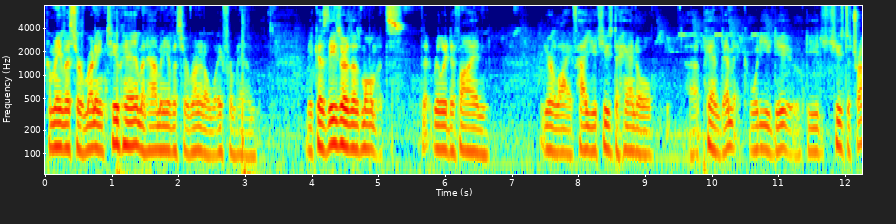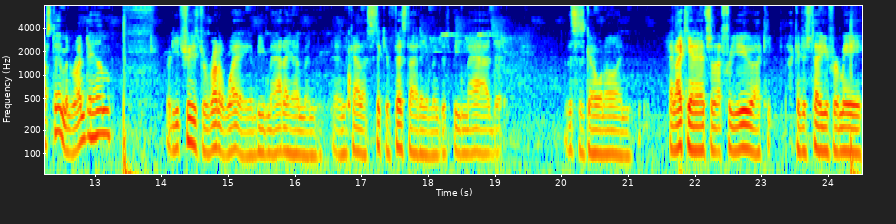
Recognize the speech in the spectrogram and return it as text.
How many of us are running to Him, and how many of us are running away from Him? Because these are those moments that really define your life, how you choose to handle a pandemic. What do you do? Do you choose to trust Him and run to Him? Or do you choose to run away and be mad at him and, and kind of stick your fist at him and just be mad that this is going on? And I can't answer that for you. I can, I can just tell you for me,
